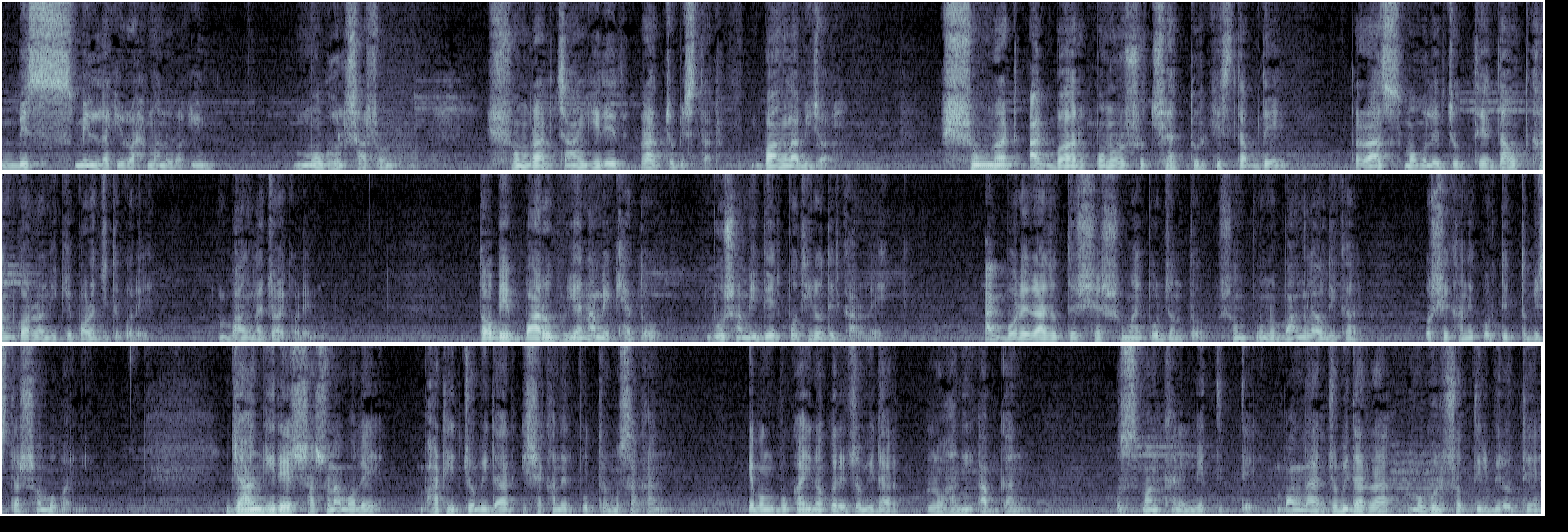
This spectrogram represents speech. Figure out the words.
বিসমিল্লাহি রহমানুর রহিম, মুঘল শাসন, সম্রাট জাহাঙ্গীরের রাজ্য বিস্তার, বাংলা বিজয়। সম্রাট আকবর পনেরোশো ছিয়াত্তর খ্রিস্টাব্দে রাজমহলের যুদ্ধে দাউদ খান কররানীকে পরাজিত করে বাংলা জয় করেন। তবে বারো ভূঁইয়া নামে খ্যাত ভূস্বামীদের প্রতিরোধের কারণে আকবরের রাজত্বের শেষ সময় পর্যন্ত সম্পূর্ণ বাংলা অধিকার ও সেখানে কর্তৃত্ব বিস্তার সম্ভব হয়নি। জাহাঙ্গীরের শাসনামলে ভাটির জমিদার ঈশা খানের পুত্র মুসা খান এবং বুকাইনগরের জমিদার লোহানি আফগান উসমান খানের নেতৃত্বে বাংলার জমিদাররা মুঘল শক্তির বিরুদ্ধে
